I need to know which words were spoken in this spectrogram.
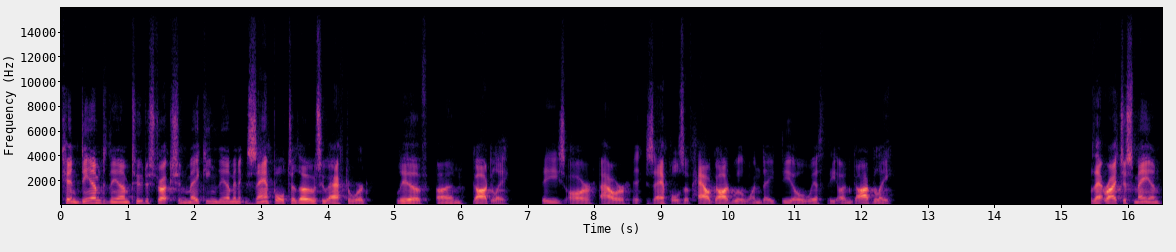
condemned them to destruction, making them an example to those who afterward live ungodly. These are our examples of how God will one day deal with the ungodly. For that righteous man,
